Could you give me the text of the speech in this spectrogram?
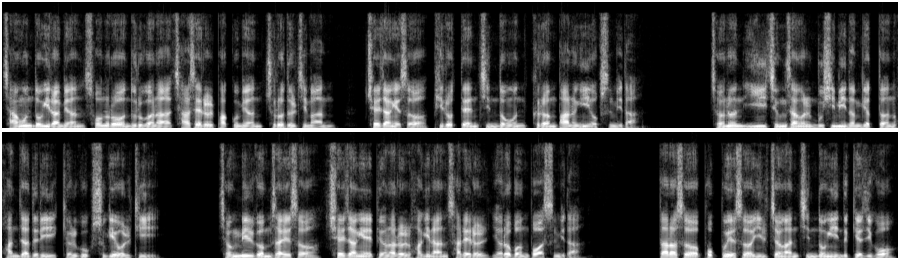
장운동이라면 손으로 누르거나 자세를 바꾸면 줄어들지만 췌장에서 비롯된 진동은 그런 반응이 없습니다. 저는 이 증상을 무심히 넘겼던 환자들이 결국 수개월 뒤 정밀 검사에서 췌장의 변화를 확인한 사례를 여러 번 보았습니다. 따라서 복부에서 일정한 진동이 느껴지고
